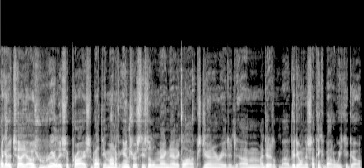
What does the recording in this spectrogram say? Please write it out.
I got to tell you, I was really surprised about the amount of interest these little magnetic locks generated. Um, I did a, video on this, I think, about a week ago.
